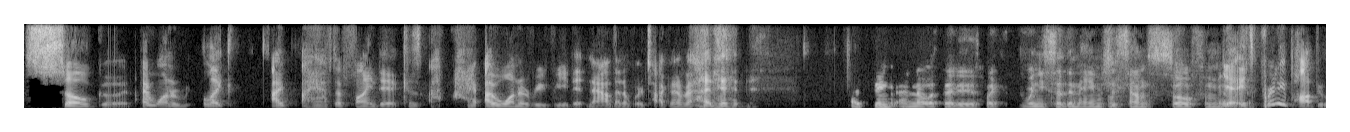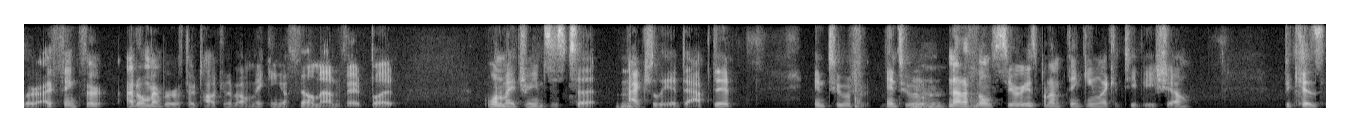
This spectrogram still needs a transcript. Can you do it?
so good i want to like i i have to find it because i i want to reread it now that we're talking about it I think I know what that is. Like when you said the name, it just sounds so familiar. yeah it's pretty popular i think they're i don't remember if they're talking about making a film out of it but one of my dreams is to Hmm. actually adapt it into a, into Mhm. not a film series but i'm thinking like a tv show because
